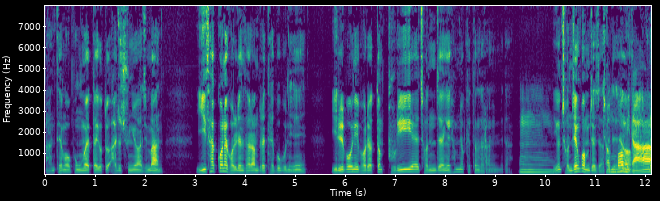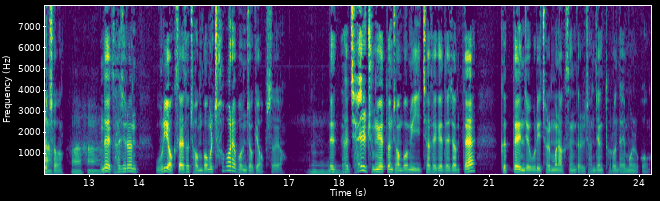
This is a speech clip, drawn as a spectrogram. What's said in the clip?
한테 뭐 복무했다 이것도 아주 중요하지만 이 사건에 걸린 사람들의 대부분이 일본이 벌였던 불의의 전쟁에 협력했던 사람입니다. 음, 이건 전쟁 범죄자들이에요. 전범이다. 그렇죠. 아하. 근데 사실은 우리 역사에서 전범을 처벌해 본 적이 없어요. 음, 근데 제일 중요했던 전범이 2차 세계 대전 때 그때 이제 우리 젊은 학생들을 전쟁터로 내몰고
